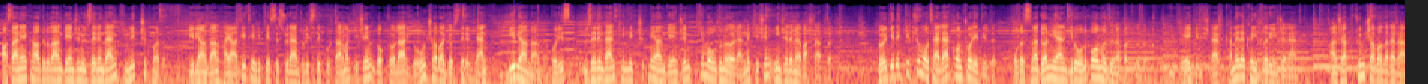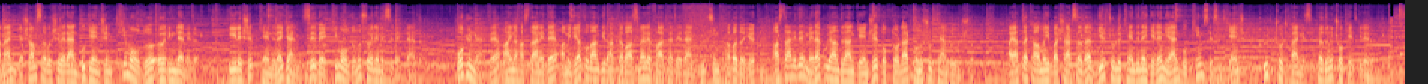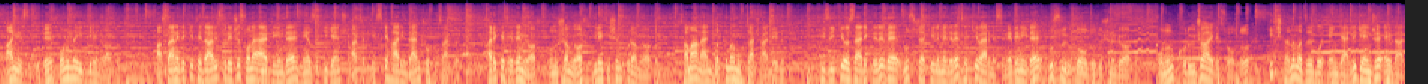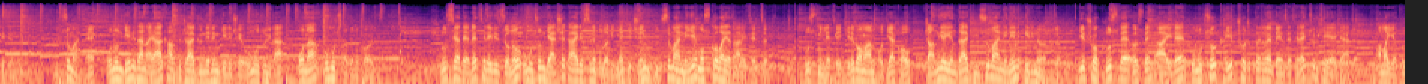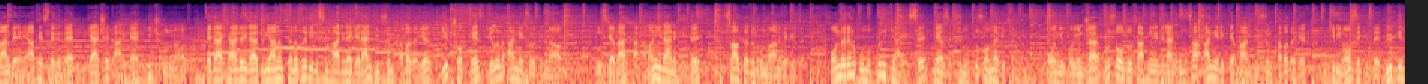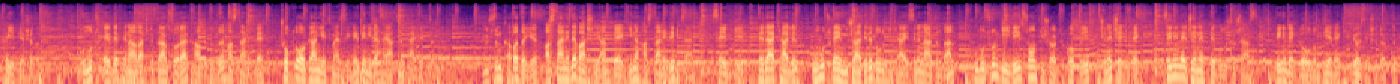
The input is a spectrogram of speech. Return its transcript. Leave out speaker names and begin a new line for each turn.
Hastaneye kaldırılan gencin üzerinden kimlik çıkmadı. Bir yandan hayati tehlikesi süren turisti kurtarmak için doktorlar yoğun çaba gösterirken bir yandan da polis üzerinden kimlik çıkmayan gencin kim olduğunu öğrenmek için inceleme başlattı. Bölgedeki tüm oteller kontrol edildi. Odasına dönmeyen biri olup olmadığına bakıldı. Ülkeye girişler kamera kayıtları incelendi. Ancak tüm çabalara rağmen yaşam savaşı veren bu gencin kim olduğu öğrenilemedi. İyileşip kendine gelmesi ve kim olduğunu söylemesi beklendi. O günlerde aynı hastanede ameliyat olan bir akrabasına refakat eden Gülsüm Kabadayı, hastanede merak uyandıran genci doktorlar konuşurken duymuştu. Hayatta kalmayı başarsa da bir türlü kendine gelemeyen bu kimsesiz genç, üç çocuk annesi kadını çok etkiledi. Annesi gibi onunla ilgileniyordu. Hastanedeki tedavi süreci sona erdiğinde ne yazık ki genç artık eski halinden çok uzaktı. Hareket edemiyor, konuşamıyor, iletişim kuramıyordu. Tamamen bakıma muhtaç haldeydi. Fiziki özellikleri ve Rusça kelimelere tepki vermesi nedeniyle Rus uyruklu olduğu düşünülüyordu. Onun koruyucu ailesi olduğu, hiç tanımadığı bu engelli gence evlat edindi. Gülsüm anne, onun yeniden ayağa kalkacağı günlerin geleceği umuduyla ona Umut adını koydu. Rusya Devlet Televizyonu Umut'un gerçek ailesini bulabilmek için Gülsüm anneyi Moskova'ya davet etti. Rus milletvekili Roman Hodyakov canlı yayında Gülsüm annenin elini öptü. Birçok Rus ve Özbek aile Umut'u kayıp çocuklarına benzeterek Türkiye'ye geldi. Ama yapılan DNA testlerinde gerçek aile hiç bulunamadı. Fedakarlığıyla dünyanın tanıdığı bir isim haline gelen Gülsüm Kabadayı birçok kez yılın annesi ödülünü aldı. Rusya'da kahraman ilan edildi, kutsal kadın unvanı verildi. Onların umutlu hikayesi ne yazık ki mutlu sonla bitmedi. 10 yıl boyunca Rus olduğu tahmin edilen Umut'a annelik yapan Gülsüm Kabadayı 2018'de büyük bir kayıp yaşadı. Umut evde fenalaştıktan sonra kaldırıldığı hastanede çoklu organ yetmezliği nedeniyle hayatını kaybetti. Gülsüm Kabadayı hastanede başlayan ve yine hastanede biten sevgi, fedakarlık, umut ve mücadele dolu hikayesinin ardından Umut'un giydiği son tişörtü koklayıp içine çekerek seninle cennette buluşacağız, beni bekle oğlum diyerek gözyaşı döktü.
